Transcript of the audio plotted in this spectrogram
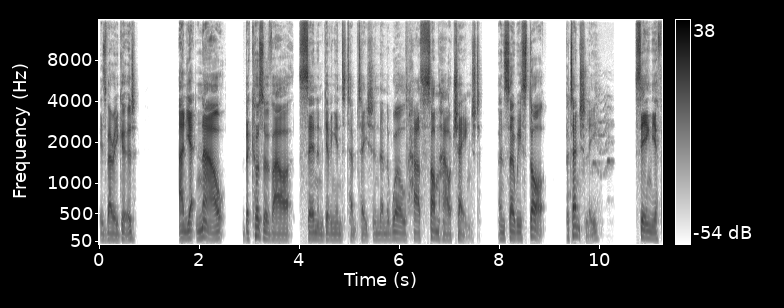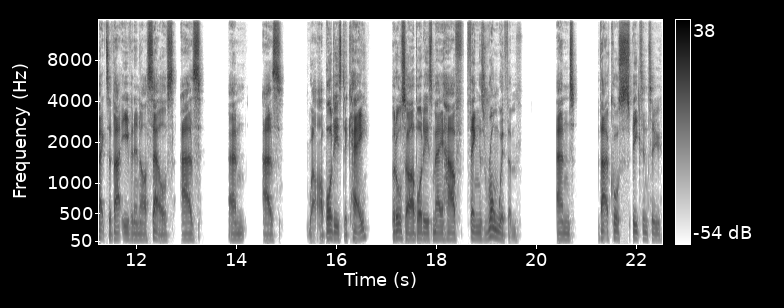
is very good, and yet now, because of our sin and giving in to temptation, then the world has somehow changed and so we start potentially seeing the effects of that even in ourselves as um, as well our bodies decay, but also our bodies may have things wrong with them. And that of course speaks into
